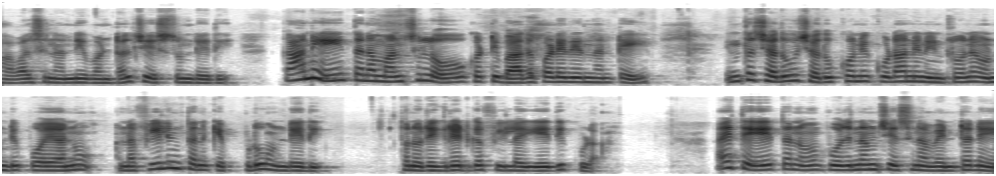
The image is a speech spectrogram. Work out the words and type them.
కావాల్సిన అన్ని వంటలు చేస్తుండేది. కానీ తన మనసులో ఒకటి బాధపడేది ఏంటంటే ఇంత చదువు చదువుకొని కూడా నేను ఇంట్లోనే ఉండిపోయాను అన్న ఫీలింగ్ తనకి ఎప్పుడూ ఉండేది. తను రిగ్రెట్గా ఫీల్ అయ్యేది కూడా. అయితే తను భోజనం చేసిన వెంటనే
